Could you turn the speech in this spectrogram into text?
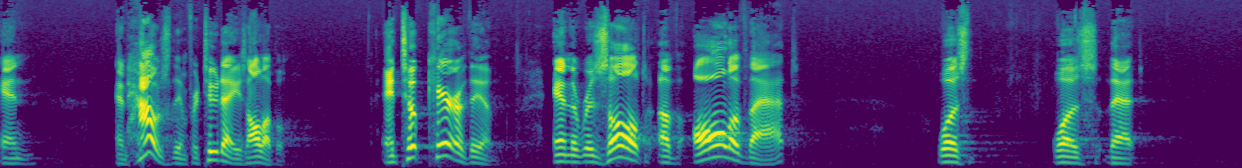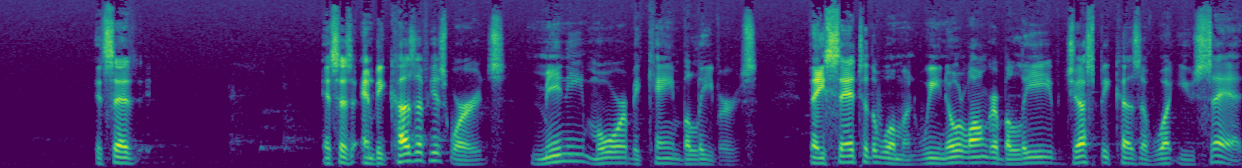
and, and housed them for two days, all of them, and took care of them. And the result of all of that was, was that it said, it says, and because of his words, many more became believers. They said to the woman, We no longer believe just because of what you said.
